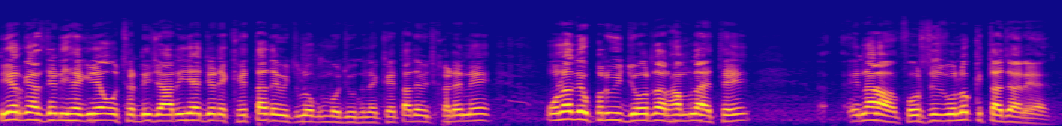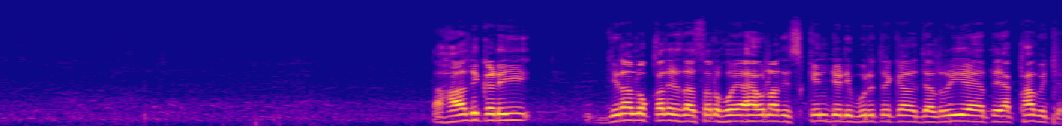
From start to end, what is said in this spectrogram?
ਟੀਅਰ ਗੈਸ ਜਿਹੜੀ ਹੈਗੀ ਹੈ ਉਹ ਛੱਡੀ ਜਾ ਰਹੀ ਹੈ, ਜਿਹੜੇ ਖੇਤਾਂ ਦੇ ਵਿੱਚ ਲੋਕ ਮੌਜੂਦ ਨੇ, ਖੇਤਾਂ ਦੇ ਵਿੱਚ ਖੜੇ ਨੇ। ਉਹਨਾਂ ਦੇ ਉੱਪਰ ਵੀ ਜ਼ੋਰਦਾਰ ਹਮਲਾ ਇੱਥੇ ਇਹਨਾਂ ਫੋਰਸਿਸ ਵੱਲੋਂ ਕੀਤਾ ਜਾ ਰਿਹਾ ਹੈ। ਤਾਂ ਹਾਲ ਦੀ ਕੜੀ ਜਿਨ੍ਹਾਂ ਲੋਕਾਂ ਦੇ ਇਸ ਦਾ ਅਸਰ ਹੋਇਆ ਹੈ, ਉਹਨਾਂ ਦੀ ਸਕਿਨ ਜਿਹੜੀ ਬੁਰੀ ਤਰੀਕੇ ਨਾਲ ਜਲ ਰਹੀ ਹੈ ਤੇ ਅੱਖਾਂ ਵਿੱਚ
